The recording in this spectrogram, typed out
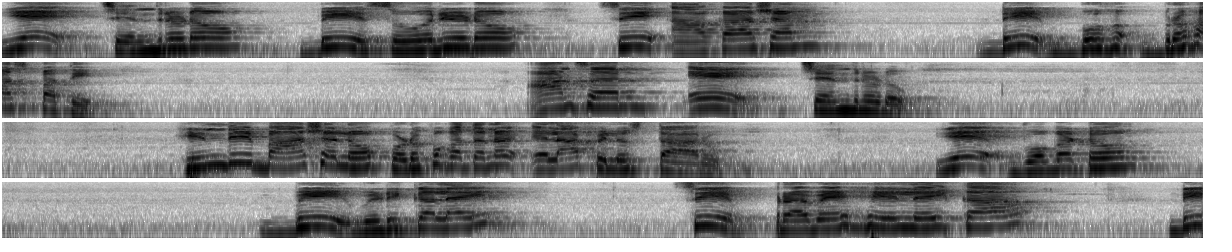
ఏ చంద్రుడు బి సూర్యుడు సి ఆకాశం డి బృహ బృహస్పతి. ఆన్సర్ ఏ చంద్రుడు. హిందీ భాషలో పొడుపు కథను ఎలా పిలుస్తారు? ఏ ఒగటు బి విడికలై సి ప్రవేహేలిక డి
